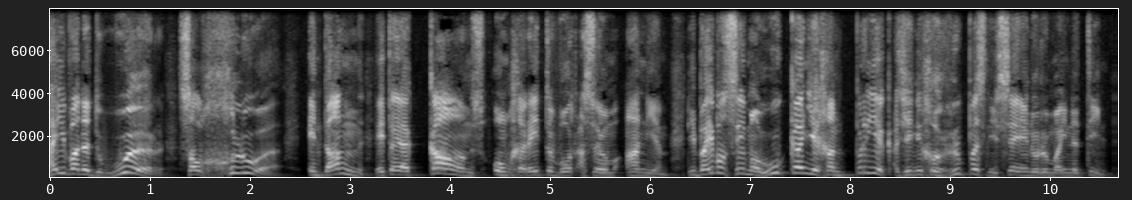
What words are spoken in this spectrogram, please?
hy wat dit hoor sal glo en dan het hy 'n kans om gered te word as hy hom aanneem. Die Bybel sê maar hoe kan jy gaan preek as jy nie geroep is nie sê in Romeine 10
